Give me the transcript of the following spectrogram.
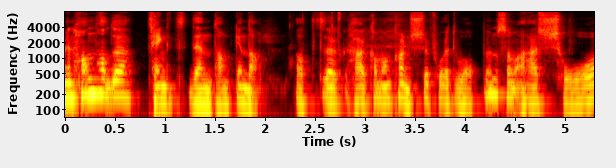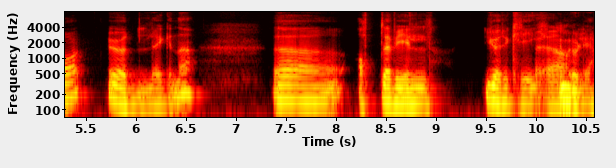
Men han hadde tenkt den tanken, da. At eh, her kan man kanskje få et våpen som er så ødeleggende uh, at det vil gjøre krig Ja. umulig.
